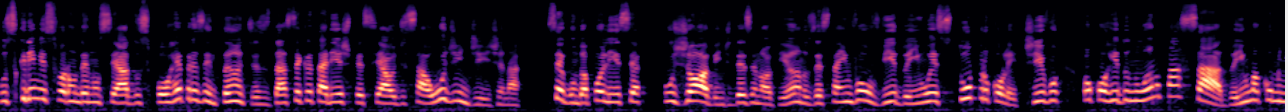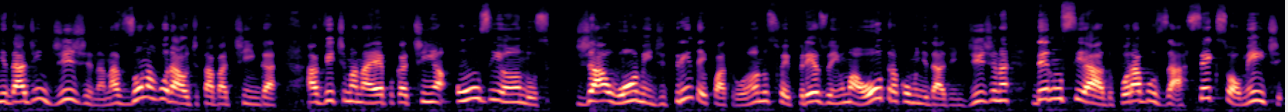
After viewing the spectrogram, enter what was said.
Os crimes foram denunciados por representantes da Secretaria Especial de Saúde Indígena. Segundo a polícia, o jovem de 19 anos está envolvido em um estupro coletivo ocorrido no ano passado em uma comunidade indígena na zona rural de Tabatinga. A vítima na época tinha 11 anos. Já o homem de 34 anos foi preso em uma outra comunidade indígena, denunciado por abusar sexualmente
